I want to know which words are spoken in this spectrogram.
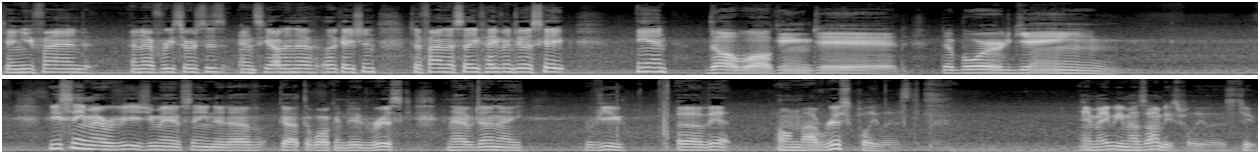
Can you find enough resources and scout enough locations to find a safe haven to escape in The Walking Dead, the board game? If you've seen my reviews, you may have seen that I've got The Walking Dead Risk, and I've done a review of it on my Risk playlist. And maybe my Zombies playlist, too.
